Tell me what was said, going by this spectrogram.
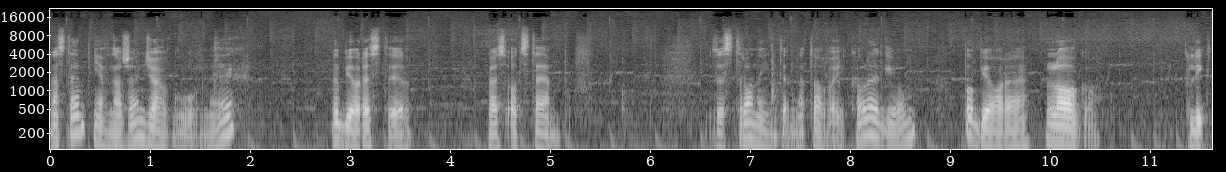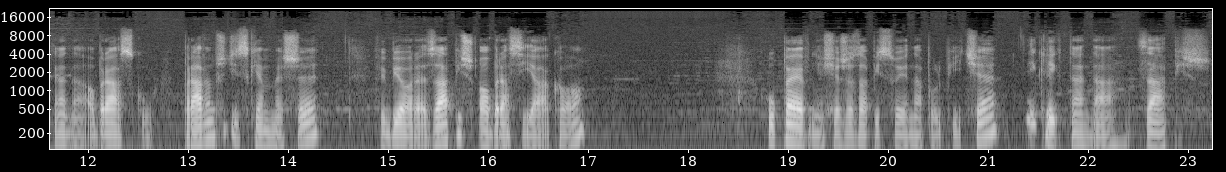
Następnie w narzędziach głównych wybiorę styl bez odstępów. Ze strony internetowej Kolegium pobiorę logo. Kliknę na obrazku prawym przyciskiem myszy, wybiorę zapisz obraz jako, upewnię się, że zapisuję na pulpicie i kliknę na zapisz.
